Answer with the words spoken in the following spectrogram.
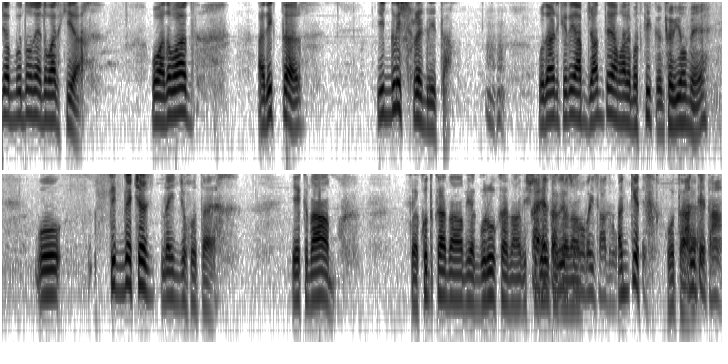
जब उन्होंने अनुवाद किया वो अनुवाद अधिकतर इंग्लिश फ्रेंडली था। उदाहरण के लिए आप जानते हैं हमारे भक्ति कवियों में वो सिग्नेचर लाइन जो होता है एक नाम खुद का नाम या गुरु का नाम इष्ट देवता का नाम अंकित होता है। अंकित हाँ।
